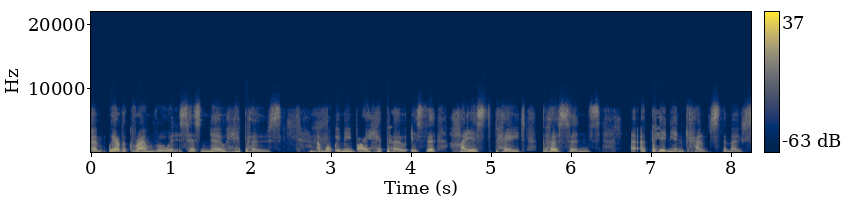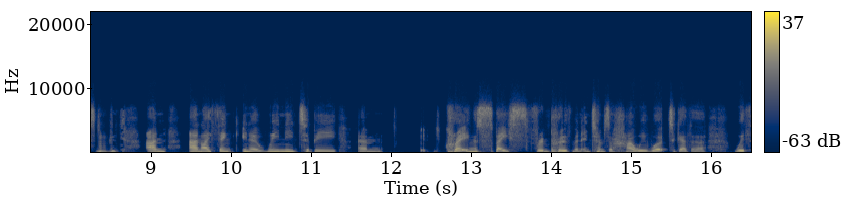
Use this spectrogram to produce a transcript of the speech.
um, we have a ground rule and it says no hippos. And what we mean by hippo is the highest paid person's uh, opinion counts the most. Mhm. and and i think you know we need to be um, creating a space for improvement in terms of how we work together with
